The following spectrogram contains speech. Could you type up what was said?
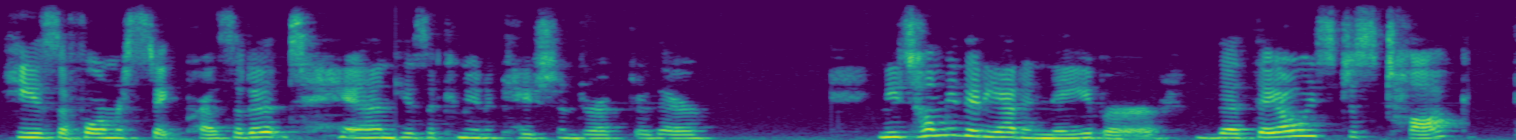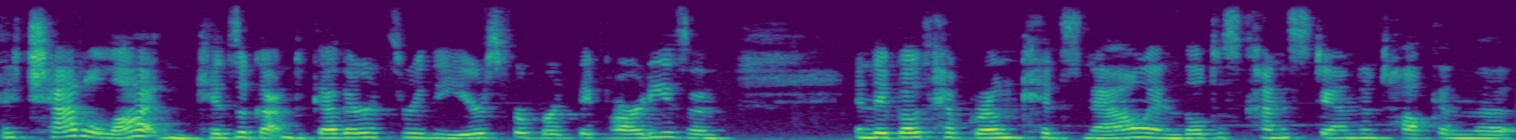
he's a former stake president and he's a communication director there. And he told me that he had a neighbor that they always just talk. They chat a lot and kids have gotten together through the years for birthday parties and and they both have grown kids now and they'll just kind of stand and talk in the,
